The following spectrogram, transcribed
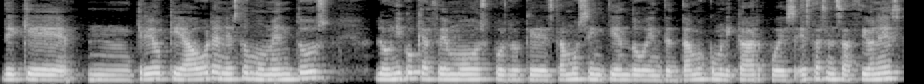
de que mm, creo que ahora en estos momentos lo único que hacemos, pues lo que estamos sintiendo e intentamos comunicar, pues estas sensaciones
